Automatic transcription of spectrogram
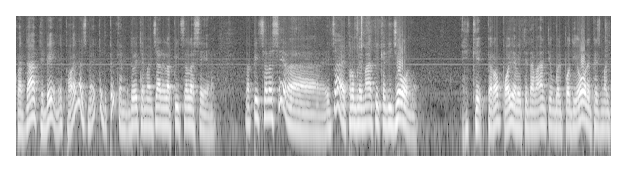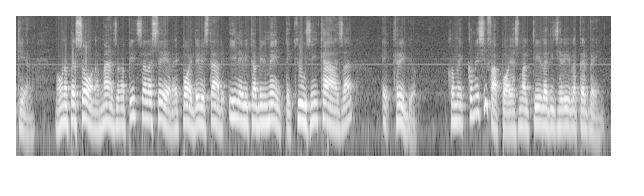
guardate bene poi la smette di perché dovete mangiare la pizza la sera. La pizza la sera è già problematica di giorno, che però poi avete davanti un bel po' di ore per smaltirla. Ma una persona mangia una pizza la sera e poi deve stare inevitabilmente chiuso in casa, è cribio, come, come, si fa poi a smaltirla, a digerirla per bene?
